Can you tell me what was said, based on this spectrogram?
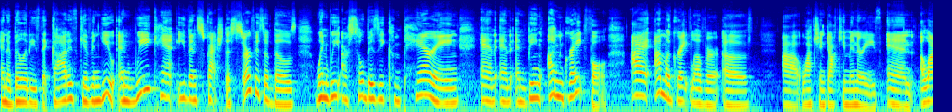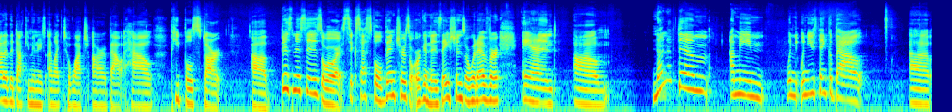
and abilities that God has given you. And we can't even scratch the surface of those when we are so busy comparing and and and being ungrateful. I I'm a great lover of uh, watching documentaries, and a lot of the documentaries I like to watch are about how people start uh, businesses or successful ventures or organizations or whatever, and um, none of them. I mean, when when you think about uh,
